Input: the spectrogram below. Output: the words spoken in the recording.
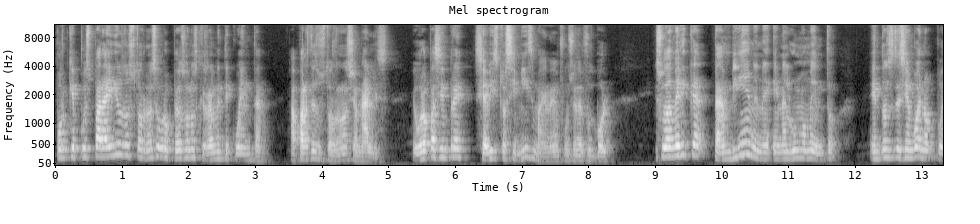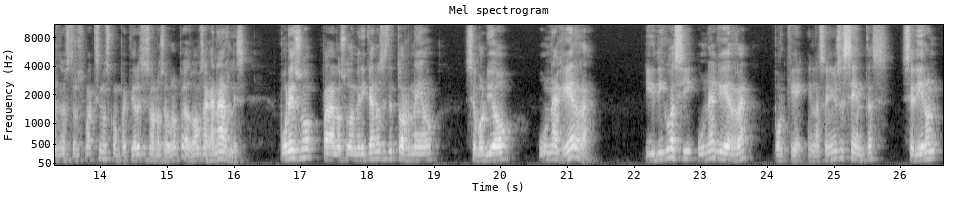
porque pues para ellos los torneos europeos son los que realmente cuentan, aparte de sus torneos nacionales. Europa siempre se ha visto a sí misma en, función del fútbol. Sudamérica también en, algún momento. Entonces decían, bueno, pues nuestros máximos competidores son los europeos, vamos a ganarles. Por eso, para los sudamericanos este torneo se volvió una guerra. Y digo así, una guerra porque en los años 60 se dieron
